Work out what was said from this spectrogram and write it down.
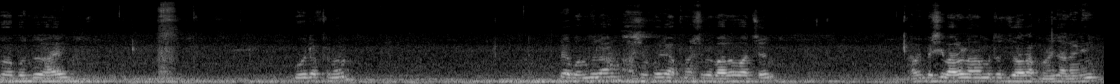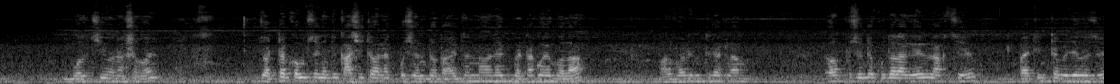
বন্ধুরা হাই গুড আফটারনুন বন্ধুরা আশা করি আপনার সবাই ভালো আছেন? আমি বেশি ভালো না, আমার তো জ্বর আপনারা জানেনি বলছি অনেক সময়। জ্বরটা কমছে কিন্তু কাশিটা অনেক প্রচণ্ড, তাই জন্য অনেক ব্যথা করে গলা। মালবাড়ির ভিতরে রাখলাম। এবং প্রচণ্ড ক্ষুদা লাগে, লাগছে। প্রায় তিনটা বেজে গেছে।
